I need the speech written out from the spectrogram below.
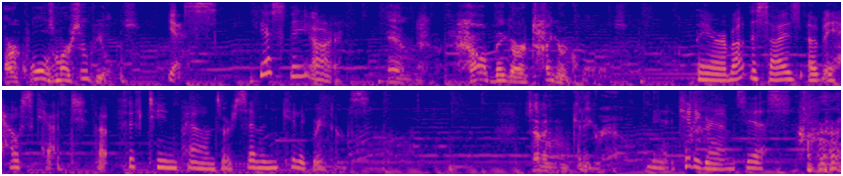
Are quolls marsupials? Yes. Yes, they are. And how big are tiger quolls? They are about the size of a house cat, about 15 pounds or 7 kilograms. Seven kilogram. Yeah, kilograms, yes. ah,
